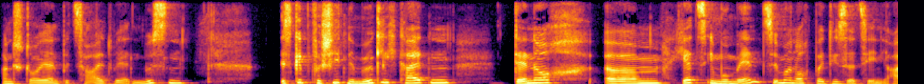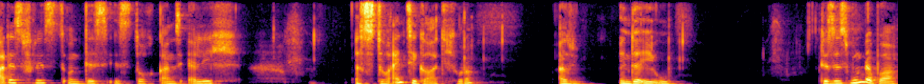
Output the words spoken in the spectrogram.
an Steuern bezahlt werden müssen. Es gibt verschiedene Möglichkeiten. Dennoch, ähm, jetzt im Moment sind wir noch bei dieser 10-Jahresfrist und das ist doch ganz ehrlich, das ist doch einzigartig, oder? Also in der EU. Das ist wunderbar.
